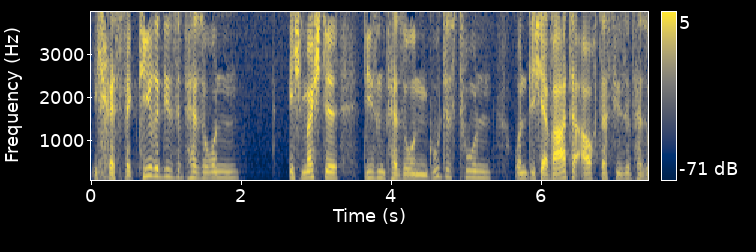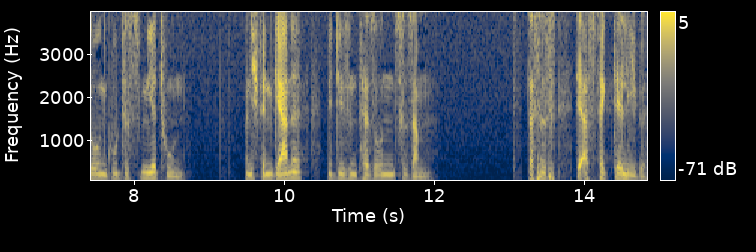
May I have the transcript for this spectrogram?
ich respektiere diese Personen, ich möchte diesen Personen Gutes tun und ich erwarte auch, dass diese Personen Gutes mir tun. Und ich bin gerne mit diesen Personen zusammen. Das ist der Aspekt der Liebe.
